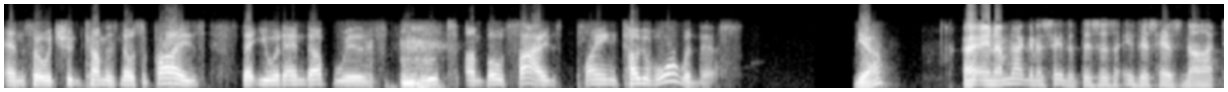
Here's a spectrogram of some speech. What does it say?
and so it should come as no surprise that you would end up with groups on both sides playing tug of war with this. Yeah, and I'm not going to say that this is this has not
